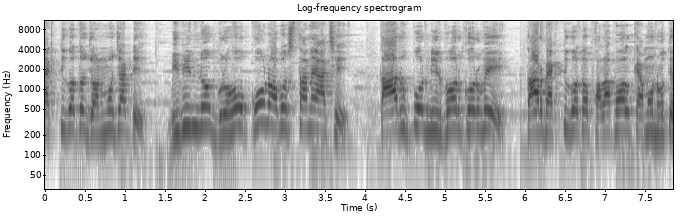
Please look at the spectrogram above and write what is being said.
ব্যক্তিগত জন্মচাটে বিভিন্ন গ্রহ কোন অবস্থানে আছে, তার উপর নির্ভর করবে তার ব্যক্তিগত ফলাফল কেমন হতে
